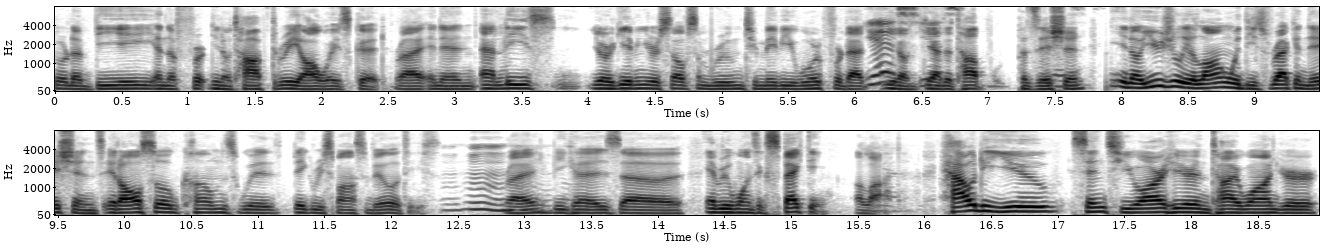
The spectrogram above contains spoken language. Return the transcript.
sort of be in the fir- you know top three, always good, right? And then at least you're giving yourself some room to maybe work for that, you know, Yes, yeah, the top position. You know, usually along with these recognitions, it also comes with big responsibilities, Mm-hmm, right? Because uh, everyone's expecting a lot. How do you, since you are here in Taiwan, you're,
